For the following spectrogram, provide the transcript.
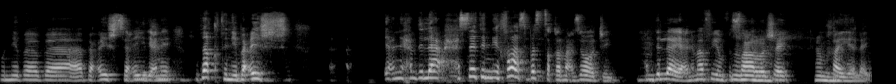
وإني ب- ب- بعيش سعيد يعني وثقت إني بعيش. يعني الحمد لله حسيت إني خلاص بستقر مع زوجي. الحمد لله يعني ما في انفصال ولا شيء. تخيلي.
